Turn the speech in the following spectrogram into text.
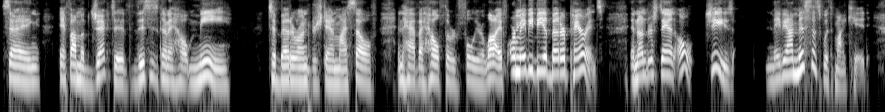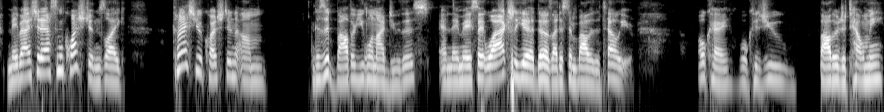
saying, if I'm objective, this is going to help me to better understand myself and have a healthier, fuller life, or maybe be a better parent and understand, oh, geez, maybe I miss this with my kid. Maybe I should ask some questions like, can I ask you a question? Um, does it bother you when I do this? And they may say, well, actually, yeah, it does. I just didn't bother to tell you. Okay, well, could you bother to tell me?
